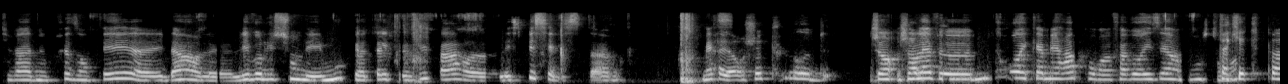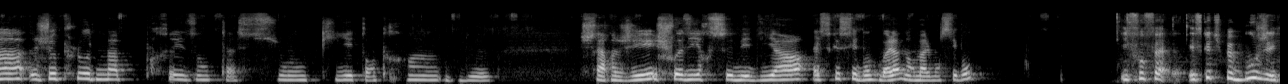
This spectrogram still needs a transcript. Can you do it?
tu vas nous présenter euh, eh l'évolution des MOOC telles que vues par euh, les spécialistes. Merci. Alors, je j'upload. J'enlève micro et caméra pour favoriser un bon son. Hein. T'inquiète pas, je j'upload ma présentation qui est en train de charger. Choisir ce média. Est-ce que c'est bon? Voilà, normalement, c'est bon. Il faut faire. Est-ce que tu peux bouger?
